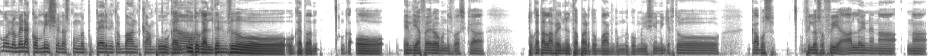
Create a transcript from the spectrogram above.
μόνο με ένα commission, ας πούμε, που παίρνει το Bandcamp. Που να- κα- ούτε ο καλλιτέχνης ούτε ο, ο, κατα... ο, ο ενδιαφερόμενος βασικά το καταλαβαίνει ότι θα πάρει τον bank με το commission. Είναι και αυτό κάπως φιλοσοφία. Άλλο είναι να, να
